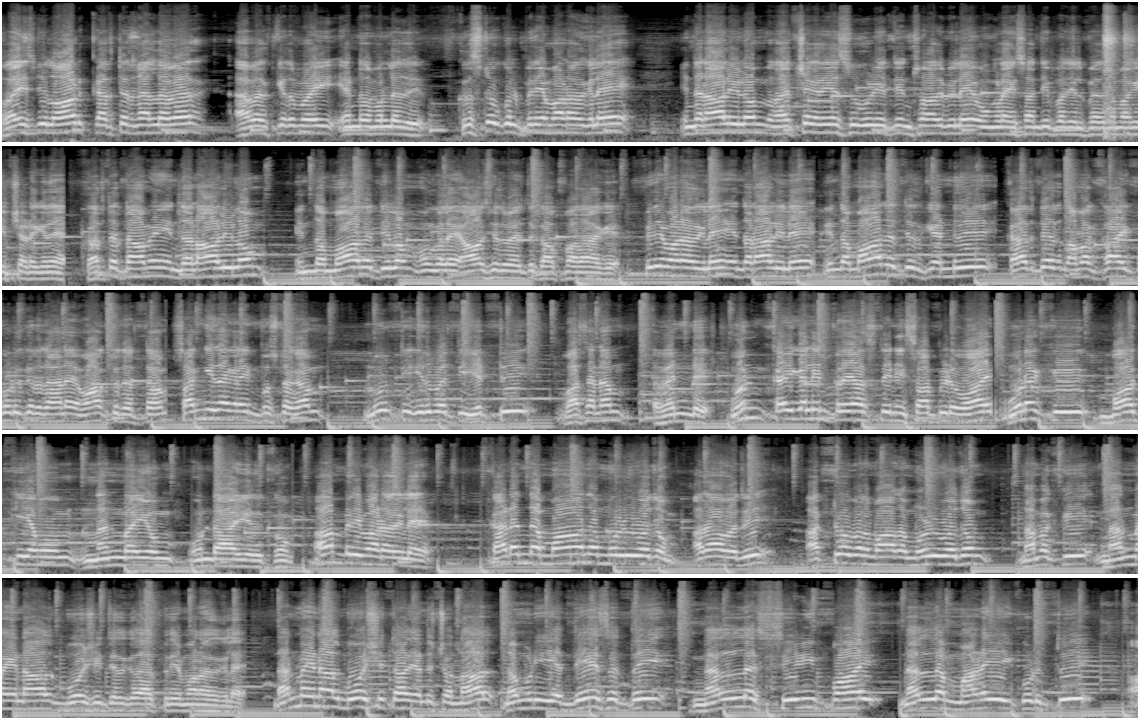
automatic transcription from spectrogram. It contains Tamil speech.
பிரைஸ் தி லார்ட் கர்த்தர் நல்லவர் அவர் கிருபை என்றும் உள்ளது. கிறிஸ்துக்குள் பிரியமானவர்களே இந்த நாளிலும் ரட்சகர் ஊழியத்தின் சார்பிலே உங்களை சந்திப்பதில் பெரும் மகிழ்ச்சி அடைகிறேன். கர்த்தர் தாமே இந்த நாளிலும் இந்த மாதத்திலும் உங்களை ஆசீர்வதித்து காப்பதாக பிரியமானவர்களே இந்த நாளிலே இந்த மாதத்திற்கென்று கர்த்தர் நமக்காய் கொடுக்கிறதான வாக்குதத்தம் சங்கீதங்களின் புஸ்தகம் நூற்றி இருபத்தி எட்டு வசனம் ரெண்டு. உன் கைகளின் பிரயாசத்தை நீ சாப்பிடுவாய் உனக்கு பாக்கியமும் நன்மையும் உண்டாயிருக்கும். ஆம் பிரியமானவர்களே கடந்த மாதம் முழுவதும் அதாவது அக்டோபர் மாதம் முழுவதும் நமக்கு நன்மையினால் போஷித்திருக்கிறார் பிரியமானவர்களே. நன்மையினால் போஷித்தார் என்று சொன்னால் நம்முடைய தேசத்தை நல்ல செழிப்பாய் நல்ல மழையை கொடுத்து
